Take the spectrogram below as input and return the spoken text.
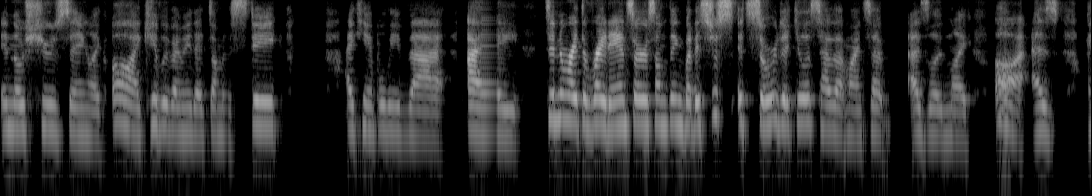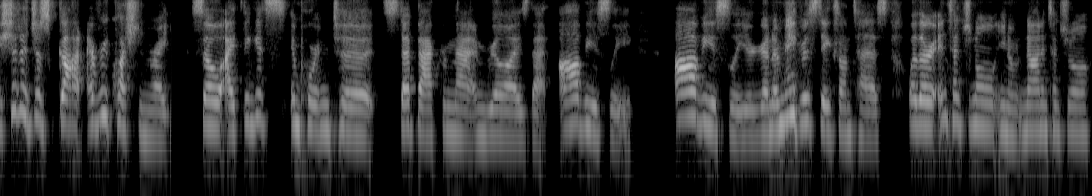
in those shoes saying like oh i can't believe i made that dumb mistake. I can't believe that i didn't write the right answer or something but it's just it's so ridiculous to have that mindset as in like oh as i should have just got every question right. So i think it's important to step back from that and realize that obviously obviously you're going to make mistakes on tests whether intentional you know non-intentional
